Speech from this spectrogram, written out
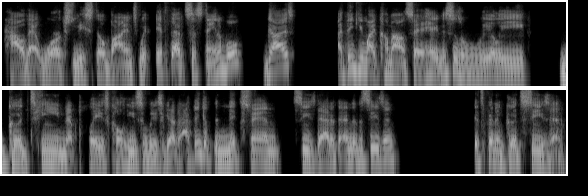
how that works. Do they still buy into it? If that's sustainable, guys, I think you might come out and say, hey, this is a really good team that plays cohesively together. I think if the Knicks fan sees that at the end of the season, it's been a good season.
